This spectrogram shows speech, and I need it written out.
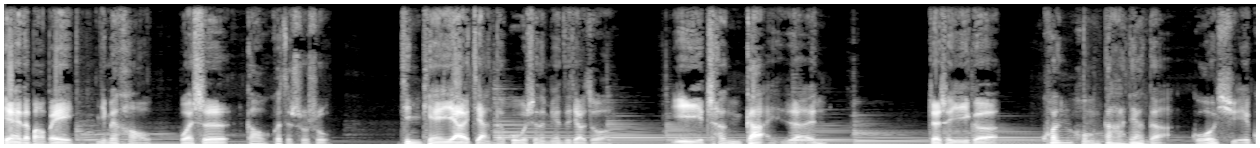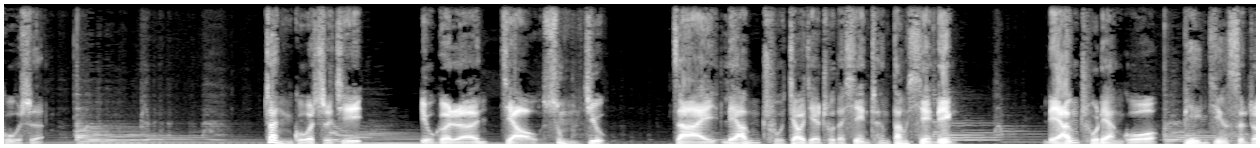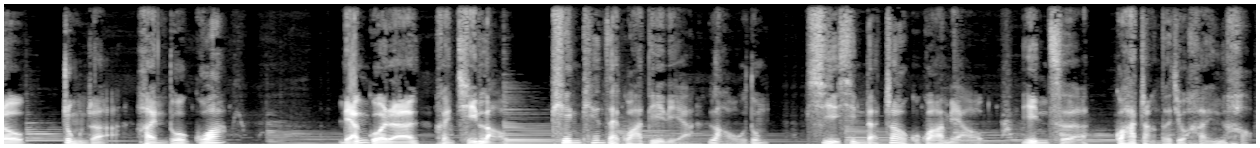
亲爱的宝贝，你们好，我是高个子叔叔。今天要讲的故事的名字叫做《一城感人》，这是一个宽宏大量的国学故事。战国时期，有个人叫宋旧，在梁楚交界处的县城当县令。梁楚两国边境四周种着很多瓜。梁国人很勤劳，天天在瓜地里啊劳动，细心的照顾瓜苗，因此瓜长得就很好。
